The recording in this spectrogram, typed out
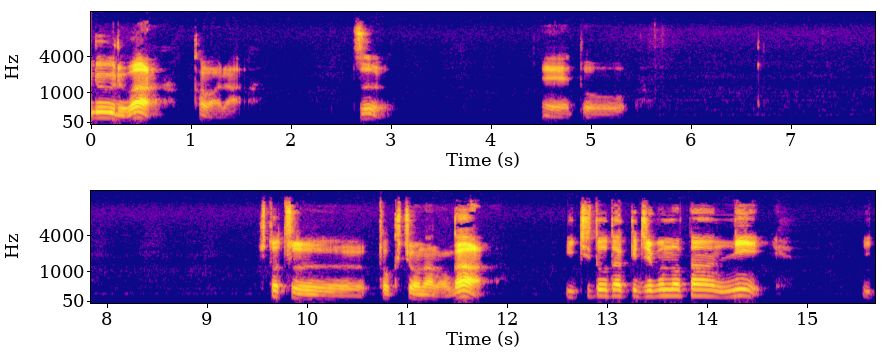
うルールは変わらず、えっ、ー、と、一つ特徴なのが、一度だけ自分のターンに、一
